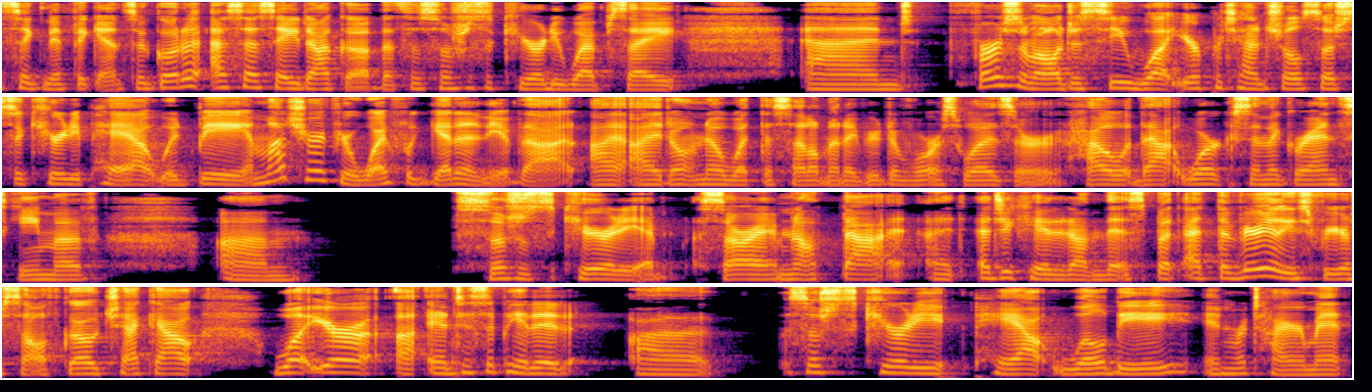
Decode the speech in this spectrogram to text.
significant. So go to SSA.gov, that's the Social Security website. And first of all, just see what your potential Social Security payout would be. I'm not sure if your wife would get any of that. I, I don't know what the settlement of your divorce was or how that works in the grand scheme of um, Social Security. I'm sorry, I'm not that educated on this, but at the very least, for yourself, go check out what your uh, anticipated uh, Social Security payout will be in retirement,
